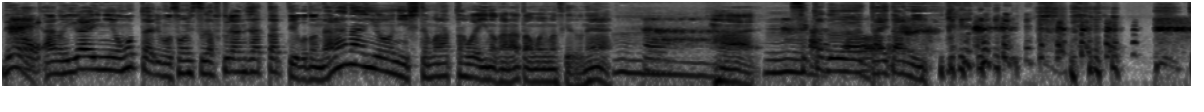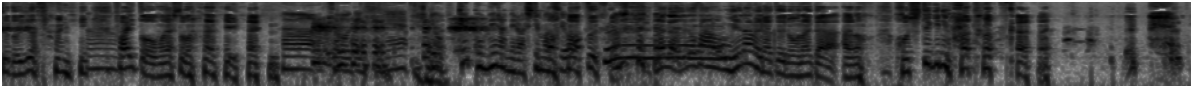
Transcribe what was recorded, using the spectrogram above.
で、はい、あの、意外に思ったよりも損失が膨らんじゃったっていうことにならないようにしてもらった方がいいのかなと思いますけどね。はい。せっかく大胆に ちょっと内田さんにファイトを思い出してもらわないといけない。ああ、そうですね。いや、結構メラメラしてますよ。そうですか。なんか内田さん、メラメラというのもなんか、あの、保守的に回ってますからね。え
